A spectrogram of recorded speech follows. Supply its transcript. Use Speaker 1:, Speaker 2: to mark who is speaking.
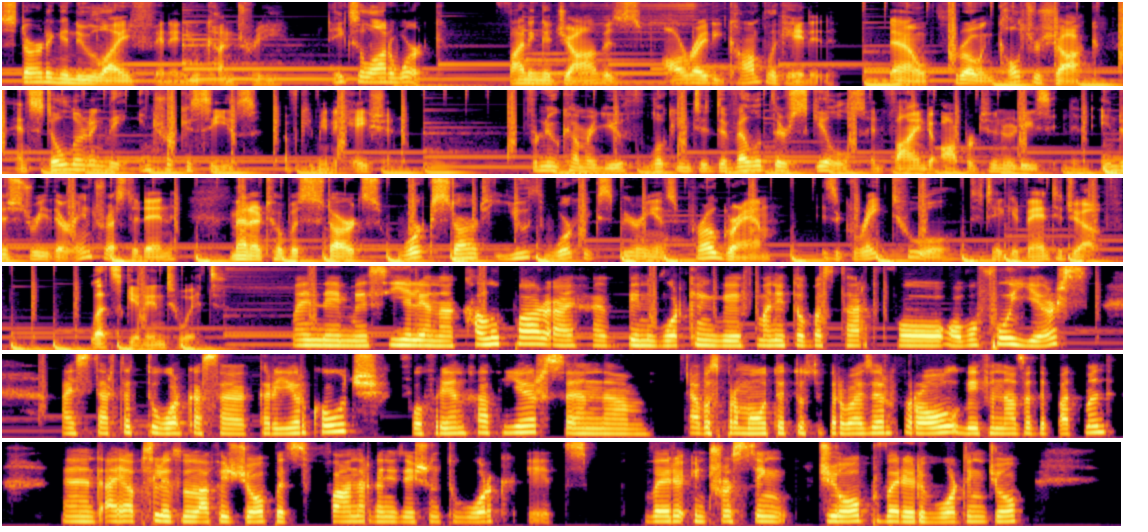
Speaker 1: Starting a new life in a new country takes a lot of work. Finding a job is already complicated. Now, throw in culture shock and still learning the intricacies of communication. For newcomer youth looking to develop their skills and find opportunities in an industry they're interested in, Manitoba Start's Work Start Youth Work Experience program is a great tool to take advantage of. Let's get into it.
Speaker 2: My name is Yelena Kalupar. I have been working with Manitoba Start for over four years. I started to work as a career coach for three and a half years, and um, I was promoted to supervisor role with another department. And I absolutely love this job. It's fun organization to work. It's very interesting job, very rewarding job.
